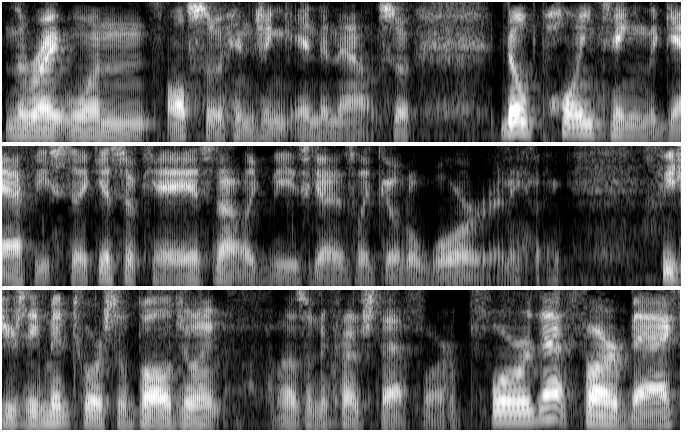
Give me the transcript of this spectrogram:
the right one also hinging in and out. So no pointing the gaffi stick. It's okay. It's not like these guys like go to war or anything. Features a mid-torso ball joint, allows him to crunch that far forward, that far back.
